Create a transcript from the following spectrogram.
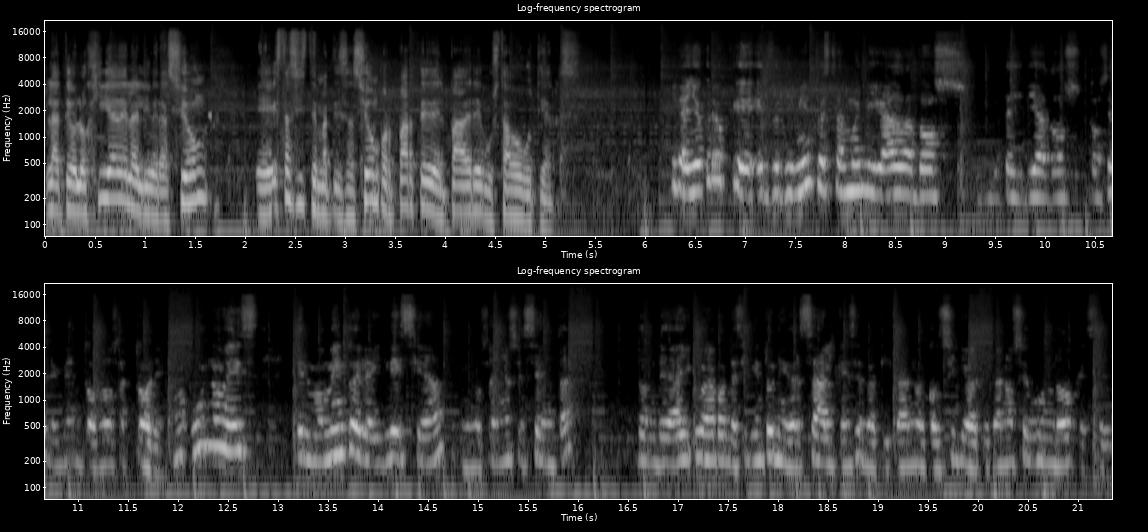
la teología de la liberación, eh, esta sistematización por parte del padre Gustavo Gutiérrez? Mira, yo creo que el surgimiento está muy ligado a dos, te diría dos, dos elementos, dos actores. Uno es el momento de la iglesia en los años 60, donde hay un acontecimiento universal que es el Vaticano, el Concilio Vaticano II, que se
